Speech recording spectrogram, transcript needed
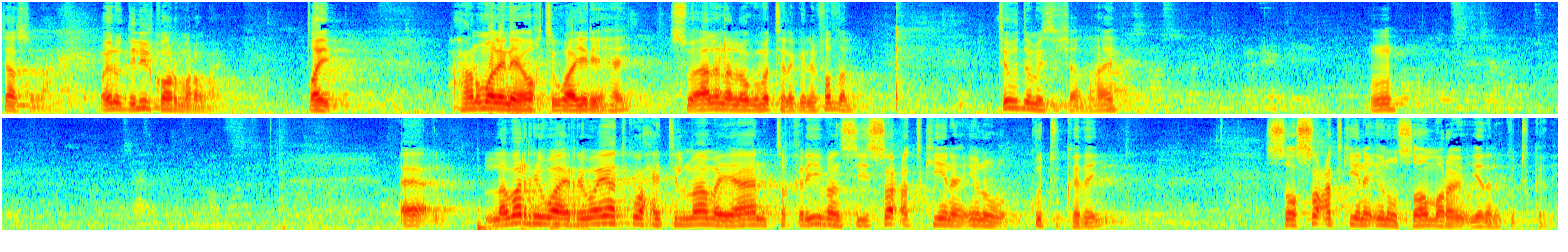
Saas inuu daliilka hormaro waay ayib waxaan u malaynaya waqti waa yar yahay. Su'aalana looguma talagelin. Fadal. Ta u dambaysa insha allah hay laba riwaay riwaayaadku waxay tilmaamayaan taqriiban sii socodkiina inuu ku tukaday soo socodkiina inuu soo marayo iyadana ku tukaday.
